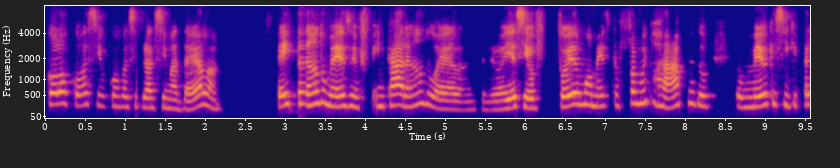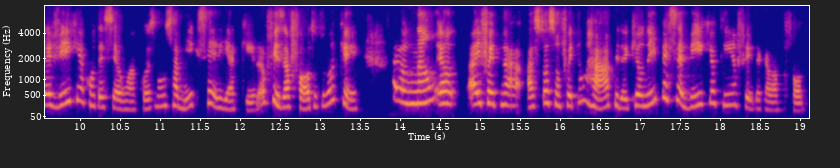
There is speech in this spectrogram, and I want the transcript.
colocou assim o corpo assim para cima dela, peitando mesmo, encarando ela, entendeu? Aí assim, eu, foi um momento que foi muito rápido, eu meio que assim, que previ que ia acontecer alguma coisa, não sabia que seria aquilo. Eu fiz a foto, tudo ok. Aí eu não, eu, aí foi, a situação foi tão rápida que eu nem percebi que eu tinha feito aquela foto.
